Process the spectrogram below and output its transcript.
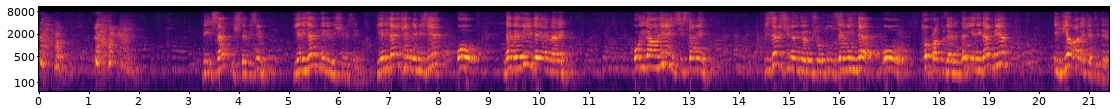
Bi'set işte bizim yeniden dirilişimizin, yeniden kendimizi o nebevi değerlerin, o ilahi sistemin bizler için öngörmüş olduğu zeminde, o toprak üzerinde yeniden bir ihya hareketidir.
